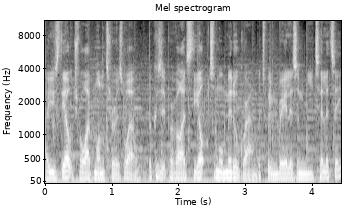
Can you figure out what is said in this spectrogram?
I use the ultra wide monitor as well, because it provides the optimal middle ground between realism and utility.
